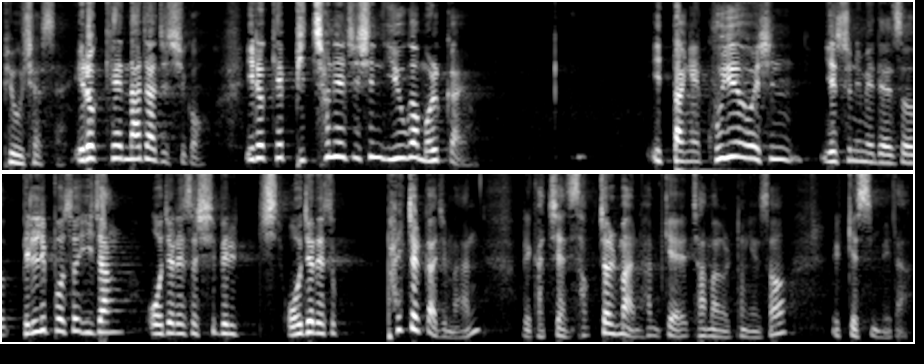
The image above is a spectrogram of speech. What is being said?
비우셨어요. 이렇게 낮아지시고 이렇게 비천해지신 이유가 뭘까요? 이 땅에 구유해 오신 예수님에 대해서 빌립보서 2장 5절에서 11, 5절에서 8절까지만 우리 같이 한 석절만 함께 자막을 통해서 읽겠습니다.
